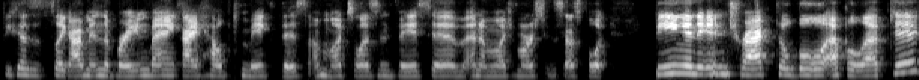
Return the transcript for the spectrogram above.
because it's like I'm in the brain bank. I helped make this a much less invasive and a much more successful. Being an intractable epileptic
